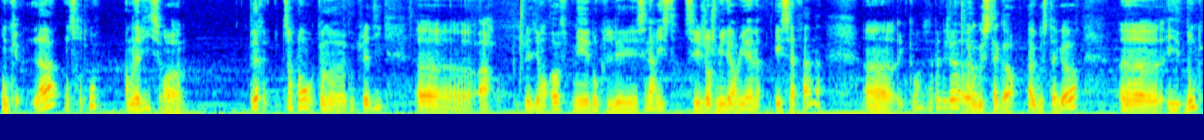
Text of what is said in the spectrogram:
Donc là, on se retrouve, à mon avis, sur... Euh, peut-être tout simplement, comme, comme tu l'as dit, euh, alors, je l'ai dit en off, mais donc les scénaristes, c'est George Miller lui-même et sa femme. Euh, comment ça s'appelle déjà euh, Augusta Gore. Augusta Gore. et donc,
